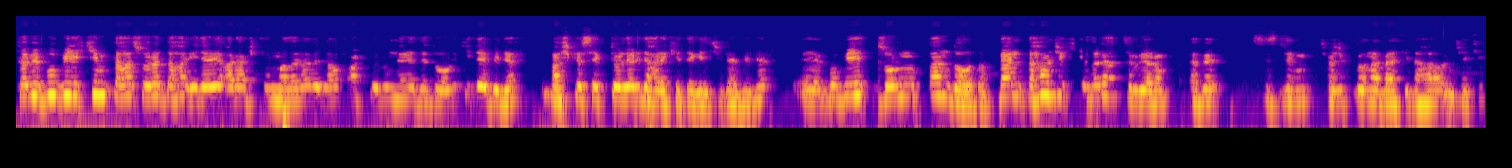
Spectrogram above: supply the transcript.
Tabii bu birikim daha sonra daha ileri araştırmalara ve daha farklı ürünlere de doğru gidebilir. Başka sektörleri de harekete geçirebilir. E, bu bir zorunluluktan doğdu. Ben daha önceki yılları hatırlıyorum. Tabii sizlerin çocukluğuna belki daha önceki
